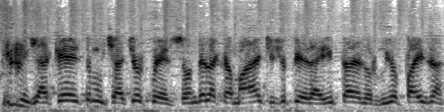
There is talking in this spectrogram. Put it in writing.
ya que estos muchachos pues son de la camada de Chucho Piedradita, del Orgullo Paisa.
